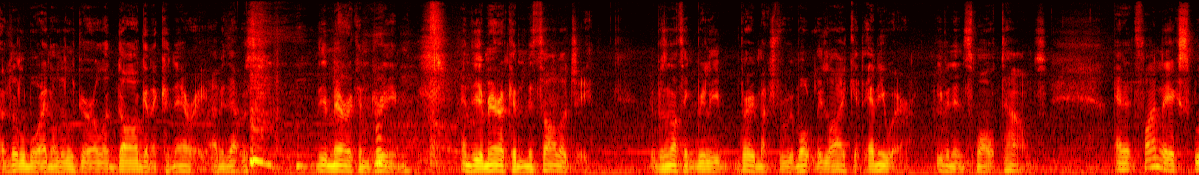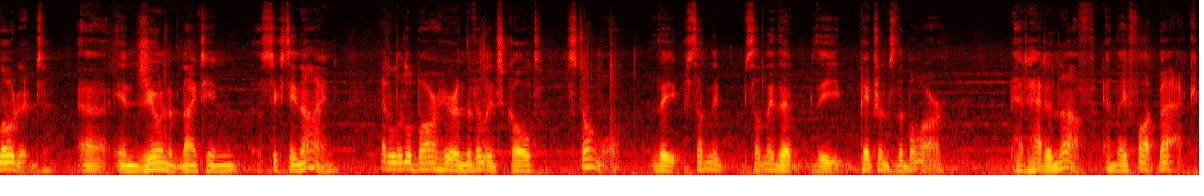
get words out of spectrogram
a little boy and a little girl, a dog and a canary. I mean, that was the American dream and the American mythology. There was nothing really very much remotely like it anywhere, even in small towns. And it finally exploded uh, in June of 1969 at a little bar here in the village called Stonewall. They suddenly, suddenly the, the patrons of the bar had had enough and they fought back.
